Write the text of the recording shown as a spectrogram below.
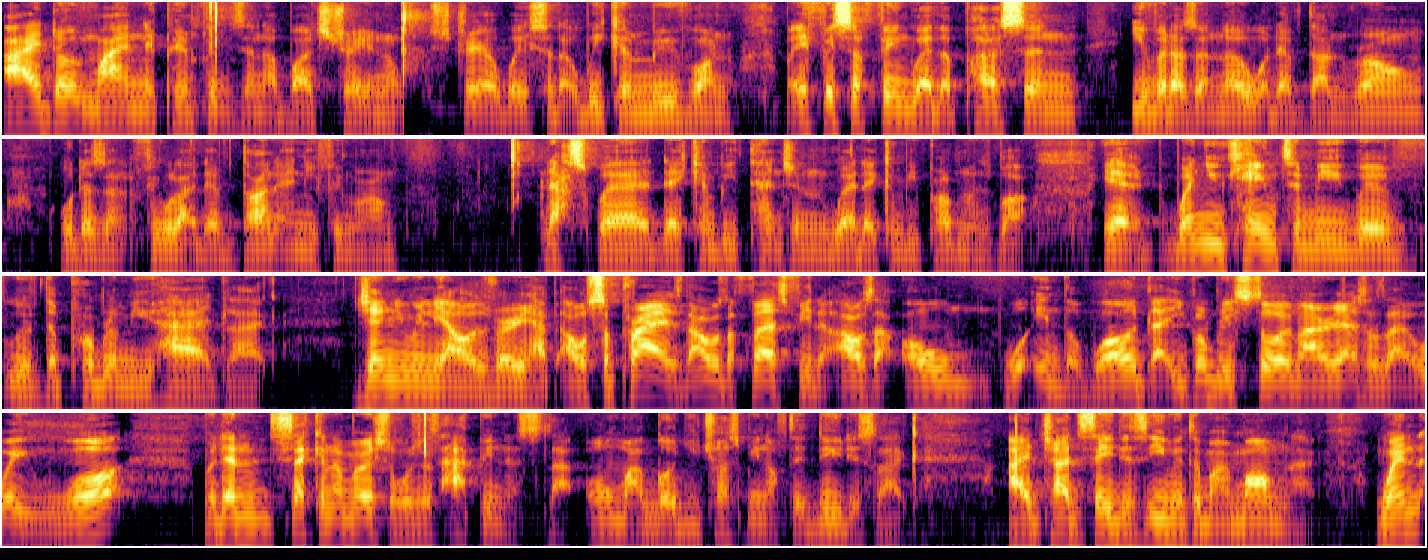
I don't mind nipping things in the bud straight straight away so that we can move on. But if it's a thing where the person either doesn't know what they've done wrong or doesn't feel like they've done anything wrong, that's where there can be tension and where there can be problems. But yeah, when you came to me with with the problem you had, like genuinely, I was very happy. I was surprised. That was the first feeling. I was like, oh, what in the world? Like you probably saw in my reaction. I was like, wait, what? But then second emotion was just happiness. Like, oh my god, you trust me enough to do this. Like. I tried to say this even to my mom. Like when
